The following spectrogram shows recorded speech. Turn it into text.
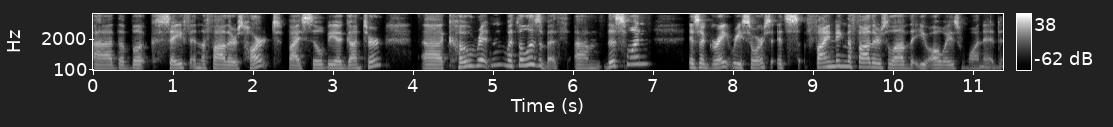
uh, the book Safe in the Father's Heart by Sylvia Gunter, uh, co written with Elizabeth. Um, this one is a great resource. It's Finding the Father's Love That You Always Wanted.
